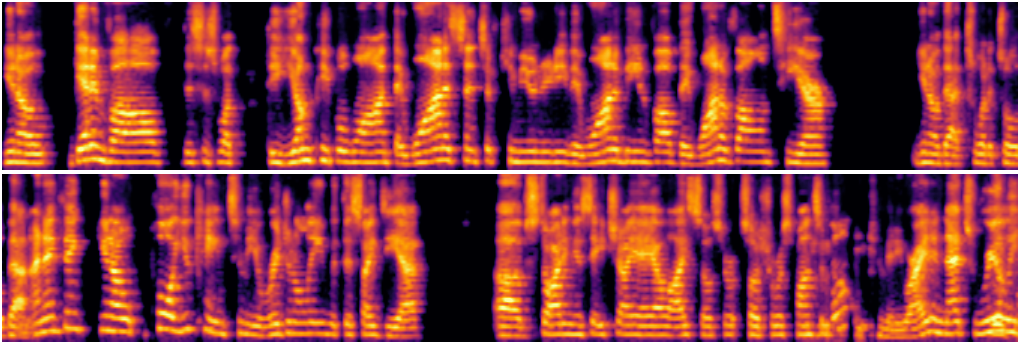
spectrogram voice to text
you know get involved. This is what the young people want. They want a sense of community. They want to be involved. They want to volunteer you know that's what it's all about and i think you know paul you came to me originally with this idea of starting this hiali social, social responsibility mm-hmm. committee right and that's really yeah.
